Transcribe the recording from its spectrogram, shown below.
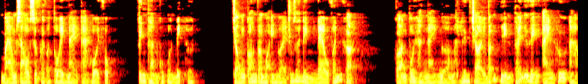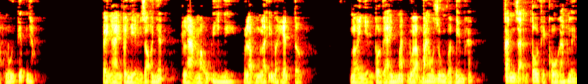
Vài hôm sau, sức khỏe của tôi ngày càng hồi phục, Tinh thần cũng ổn định hơn. Chồng con và mọi người trong gia đình đều phấn khởi Còn tôi hàng ngày ngửa mặt lên trời Vẫn nhìn thấy những hình ảnh hư ảo nối tiếp nhau Hình ảnh tôi nhìn rõ nhất là mẫu y nghi, lộng lẫy và hiền tử. Người nhìn tôi với ánh mắt vừa bao dung vừa nghiêm khắc, căn dặn tôi phải cố gắng lên.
